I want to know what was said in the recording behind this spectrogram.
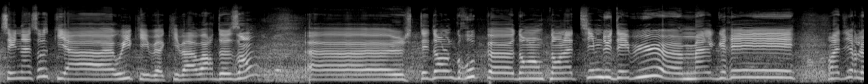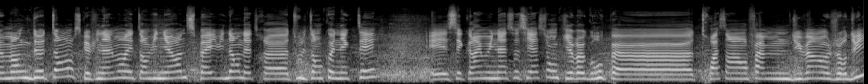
C'est une asso qui a, oui, qui va, avoir deux ans. Euh, J'étais dans le groupe, euh, dans, la team du début, euh, malgré, on va dire, le manque de temps, parce que finalement, en étant vigneronne, c'est pas évident d'être tout le temps connecté. Et c'est quand même une association qui regroupe euh, 300 femmes du vin aujourd'hui,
